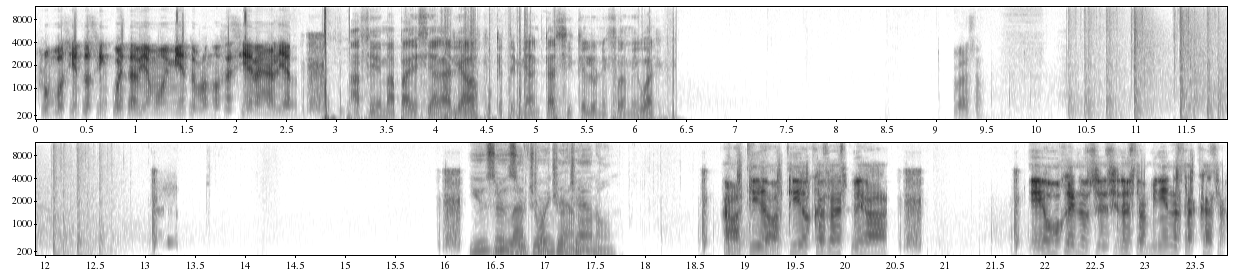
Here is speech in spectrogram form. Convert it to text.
Rumbo 150 había movimiento, pero no sé si eran aliados. Afirma, parecían aliados porque tenían casi que el uniforme igual. ¿Qué pasa? User, left joined your channel. Abatido, abatido, casa despejada. Eh, ojo que nos, se nos están viniendo a esta casa.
